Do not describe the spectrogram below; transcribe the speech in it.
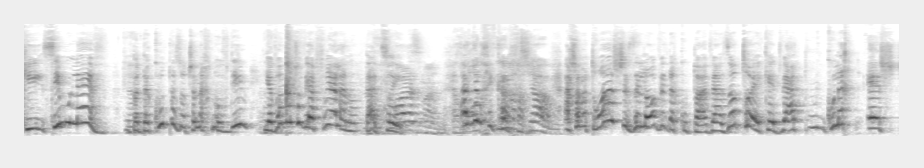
כי שימו לב. בדקות הזאת שאנחנו עובדים, יבוא משהו ויפריע לנו, תעצרי. אל תלכי ככה. עכשיו, את רואה שזה לא עובד הקופה, והזאת צועקת, ואת כולך אש.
